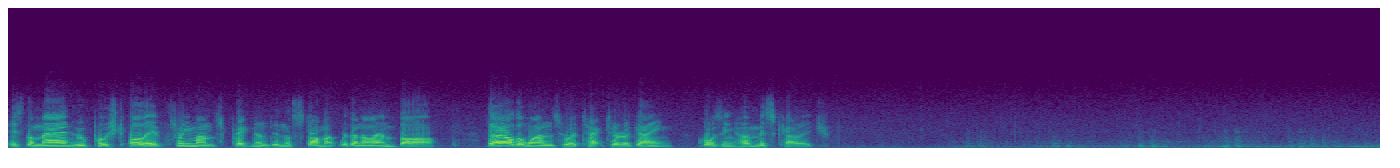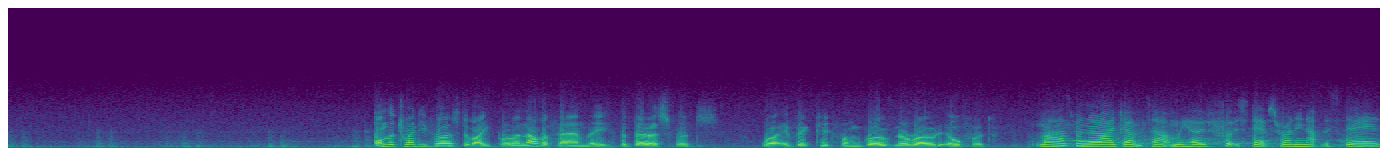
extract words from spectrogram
is the man who pushed Olive, three months pregnant, in the stomach with an iron bar. They are the ones who attacked her again, causing her miscarriage. On the 21st of April, another family, the Beresfords, were evicted from Grosvenor Road, Ilford. My husband and I jumped out and we heard footsteps running up the stairs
